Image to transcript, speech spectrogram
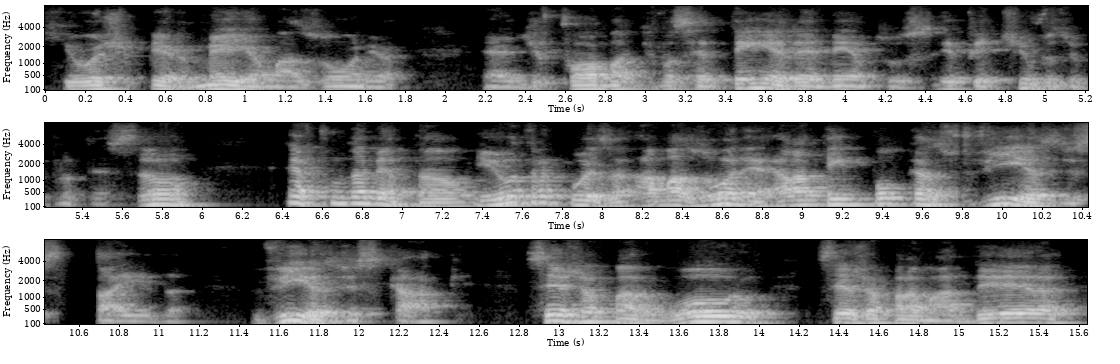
que hoje permeia a Amazônia é, de forma que você tem elementos efetivos de proteção, é fundamental. E outra coisa, a Amazônia ela tem poucas vias de saída, vias de escape, seja para o ouro, seja para madeira,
